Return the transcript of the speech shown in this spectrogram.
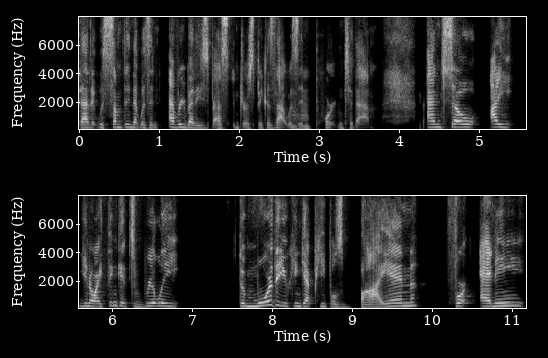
that it was something that was in everybody's best interest because that was mm-hmm. important to them. And so I, you know, I think it's really the more that you can get people's buy-in for any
